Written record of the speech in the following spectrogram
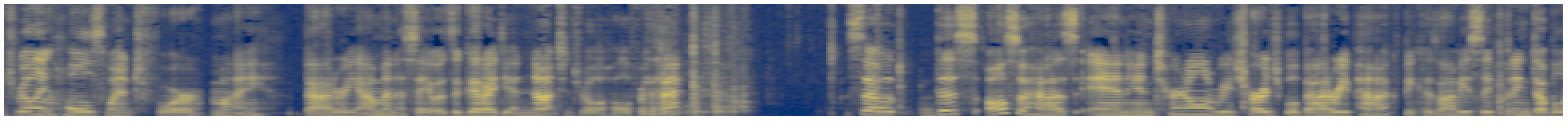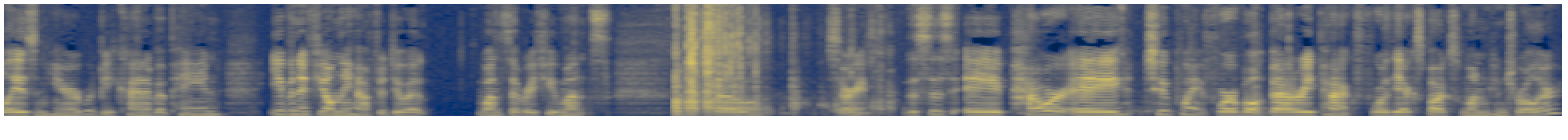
drilling holes went for my battery, I'm going to say it was a good idea not to drill a hole for that. So this also has an internal rechargeable battery pack because obviously putting double A's in here would be kind of a pain, even if you only have to do it once every few months. So, sorry, this is a PowerA 2.4 volt battery pack for the Xbox One controller.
